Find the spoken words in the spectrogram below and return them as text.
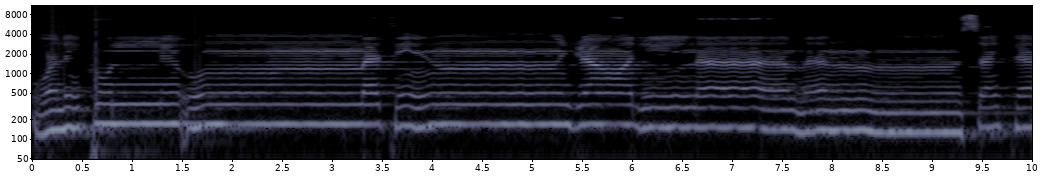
ولكل أمة جعلنا منسكا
